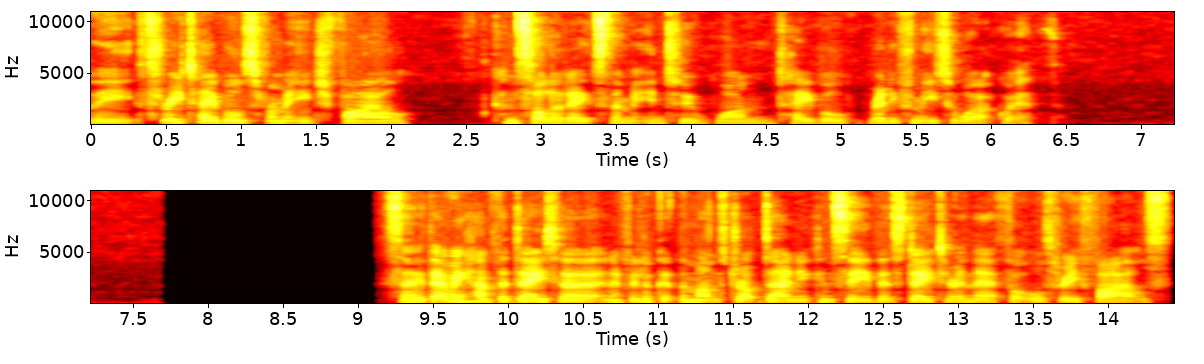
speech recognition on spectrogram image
the three tables from each file, consolidates them into one table ready for me to work with. So there we have the data and if we look at the month drop down you can see there's data in there for all three files.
